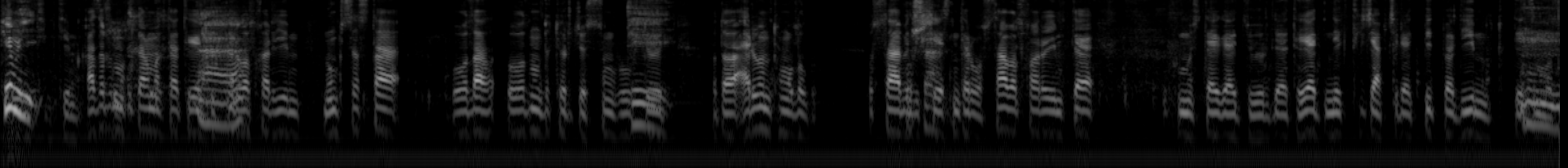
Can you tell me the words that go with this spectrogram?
Тийм тийм газар нутгаа магтаа тэгээд болохоор ийм мөнгө цастаа уулаа ууланд төрж өссөн хүүхдүүд одоо ариун тунгалаг усаа бэлшээсэн тэр усаа болохоор иймтэй хүмүүстэйгээ зүйрлээ тэгээд нэгтгэж авч ирээд бид бол ийм нутагт эзэн болж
